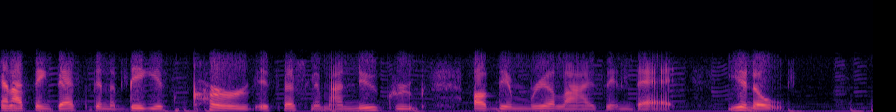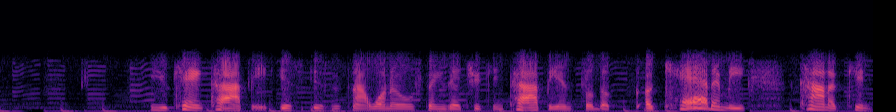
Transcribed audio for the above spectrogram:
And I think that's been the biggest curve, especially in my new group, of them realizing that, you know, you can't copy. It's, it's not one of those things that you can copy. And so the academy kind of can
